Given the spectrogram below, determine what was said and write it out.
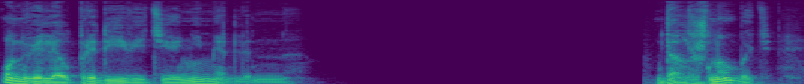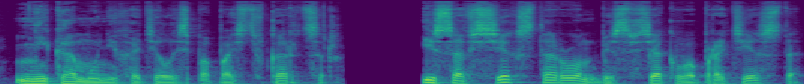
он велел предъявить ее немедленно. Должно быть, никому не хотелось попасть в карцер, и со всех сторон, без всякого протеста,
